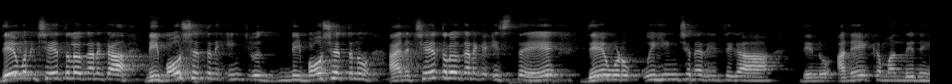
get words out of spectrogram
దేవుని చేతిలో గనక నీ భవిష్యత్తుని నీ భవిష్యత్తును ఆయన చేతిలో గనక ఇస్తే దేవుడు ఊహించిన రీతిగా నేను అనేక మందిని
